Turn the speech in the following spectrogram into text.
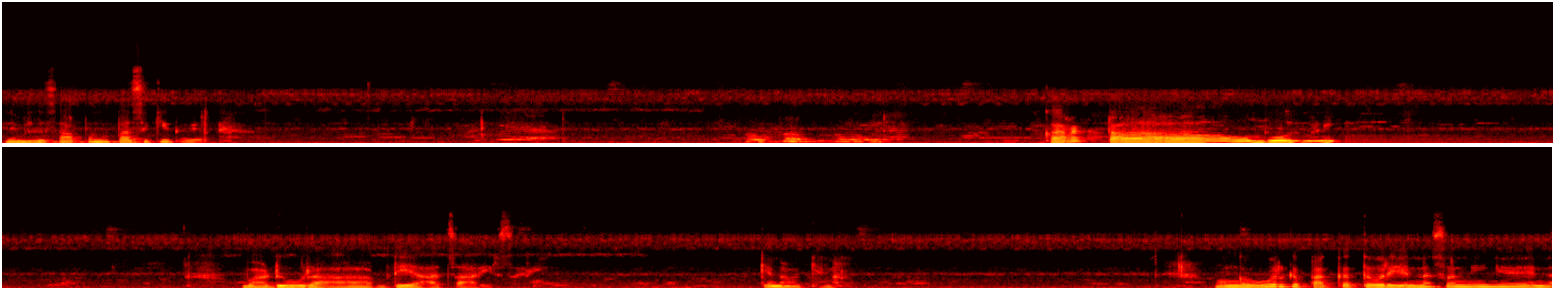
இனிமேல் சாப்பிடணும் பசிக்குது வேறு. கரெக்டாக ஒம்பது மணி. வடூரா அப்படியா? சாரி சரி. ஓகேண்ணா ஓகேண்ணா உங்கள் ஊருக்கு பக்கத்து ஊர் என்ன சொன்னீங்க? என்ன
